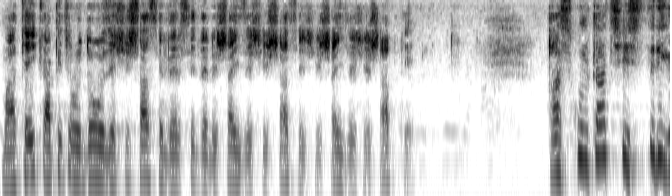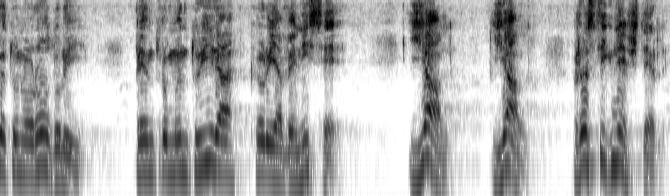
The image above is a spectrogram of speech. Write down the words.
Matei, capitolul 26, versetele 66 și 67. Ascultați și strigătul norodului pentru mântuirea căruia venise. Ial, ial, răstignește-l.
